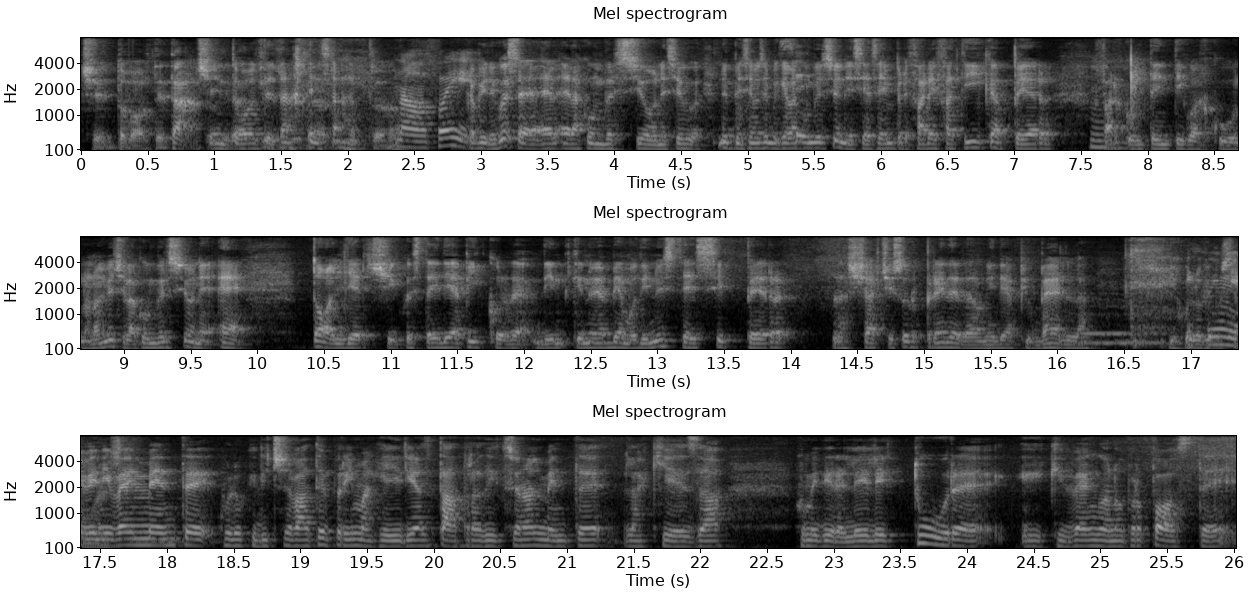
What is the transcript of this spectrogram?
cento volte tanto. Cento volte tanto, esatto. No? no poi... Capite? Questa è, è, la conversione. Noi pensiamo sempre che sì. la conversione sia sempre fare fatica per mm. far contenti qualcuno, no? invece la conversione è toglierci questa idea piccola di, che noi abbiamo di noi stessi per lasciarci sorprendere da un'idea più bella di quello e che qui mi veniva essere. in mente quello che dicevate prima che in realtà tradizionalmente la Chiesa come dire, le letture che vengono proposte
